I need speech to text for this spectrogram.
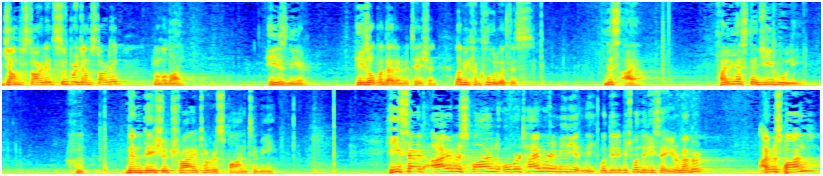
jump started, super jump started? Ramadan. He is near. He's opened that invitation. Let me conclude with this. This ayah. فَلْيَسْتَجِيبُوا لِي Then they should try to respond to me. He said, I respond over time or immediately? What did, which one did he say? You remember? I respond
